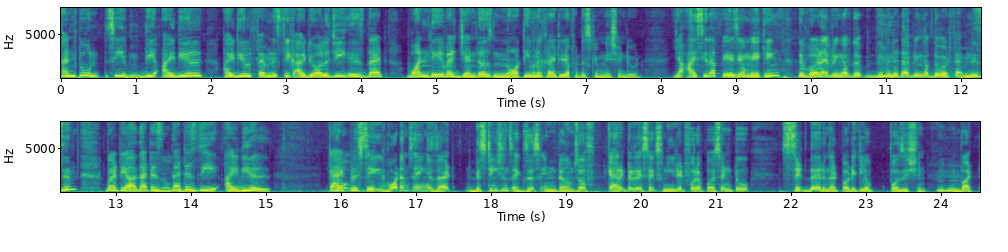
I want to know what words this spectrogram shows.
And to see the ideal, ideal feministic ideology is that one day where gender is not even a criteria for discrimination, dude. Yeah, I see the face you're making. The word I bring up the the minute I bring up the word feminism, but yeah, that is No that is comments. the Yeah. ideal No, characteristic. see, what I'm saying is that distinctions exist in terms of characteristics needed for a person to sit there in that particular position. Mm-hmm. But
